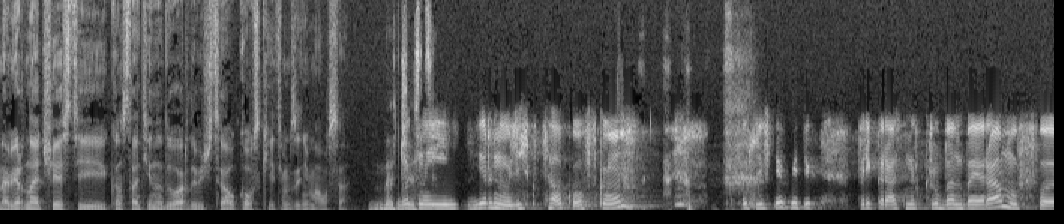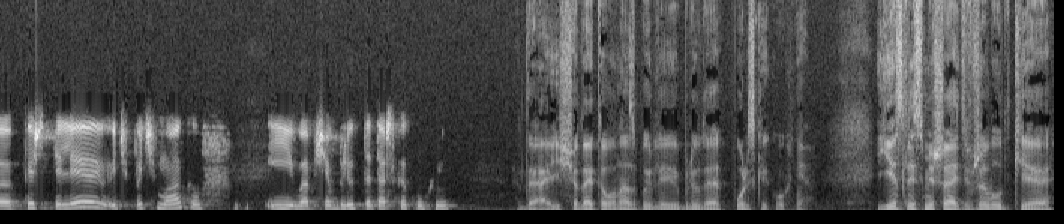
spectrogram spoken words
Наверное, отчасти и Константин Эдуардович Циолковский этим занимался. Отчасти... Вот мы и вернулись к Циолковскому. После всех этих прекрасных Крубан-Байрамов, э, Каштеле, Чпачмаков и вообще блюд татарской кухни. Да, еще до этого у нас были блюда польской кухни. Если смешать в желудке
